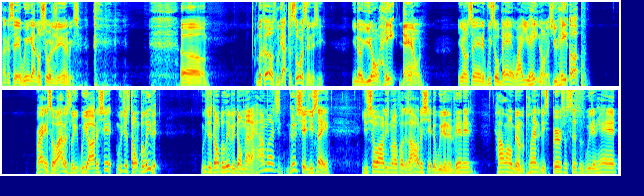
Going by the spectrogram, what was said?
like I said, we ain't got no shortage of enemies. uh, because we got the source energy. You know, you don't hate down you know what I'm saying? If we so bad, why are you hating on us? You hate up. Right? So obviously we are the shit. We just don't believe it. We just don't believe it. Don't matter how much good shit you say. You show all these motherfuckers all the shit that we didn't invented, how long been on the planet, these spiritual systems we didn't had,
